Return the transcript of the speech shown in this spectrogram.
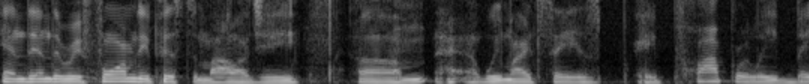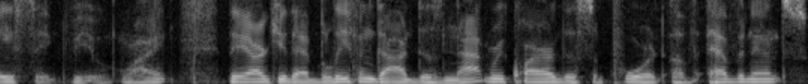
And then the Reformed epistemology, um, we might say, is a properly basic view, right? They argue that belief in God does not require the support of evidence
